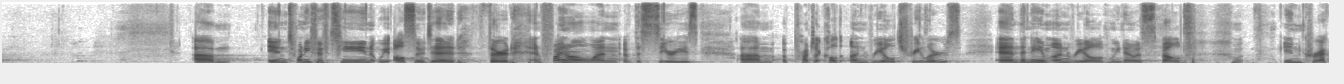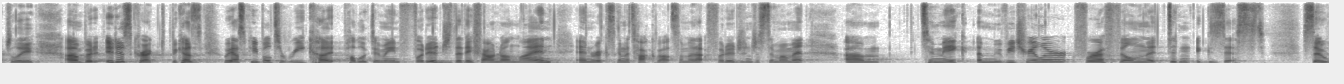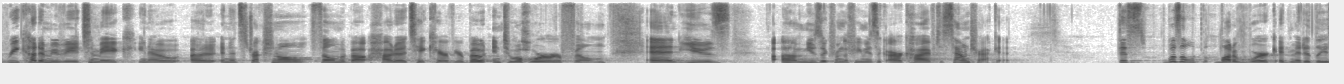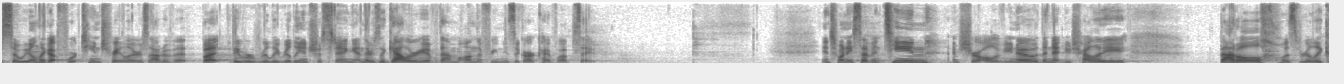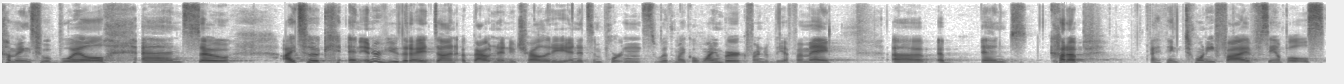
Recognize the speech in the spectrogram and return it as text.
Um, in 2015, we also did third and final one of the series, um, a project called Unreel Trailers. And the name Unreel, we know, is spelled incorrectly, um, but it is correct because we asked people to recut public domain footage that they found online, and Rick's going to talk about some of that footage in just a moment, um, to make a movie trailer for a film that didn't exist. So recut a movie to make, you know, a, an instructional film about how to take care of your boat into a horror film, and use um, music from the Free Music Archive to soundtrack it. This was a lot of work, admittedly, so we only got 14 trailers out of it, but they were really, really interesting, and there's a gallery of them on the Free Music Archive website. In 2017, I'm sure all of you know, the net neutrality battle was really coming to a boil, and so I took an interview that I had done about net neutrality and its importance with Michael Weinberg, friend of the FMA, uh, and cut up, I think, 25 samples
